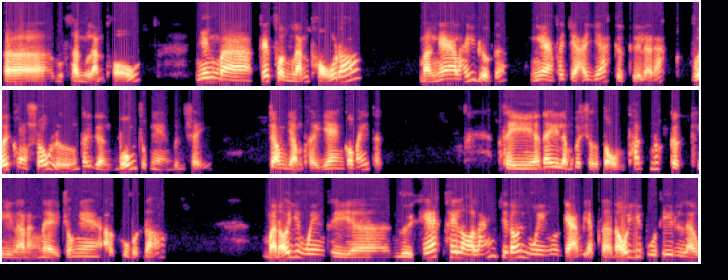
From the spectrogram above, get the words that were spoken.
à, một phần lãnh thổ nhưng mà cái phần lãnh thổ đó mà Nga lấy được đó Nga phải trả giá cực kỳ là đắt với con số lượng tới gần 40.000 binh sĩ trong dòng thời gian có mấy tuần. Thì đây là một cái sự tổn thất nó cực kỳ là nặng nề cho Nga ở khu vực đó. Mà đối với Nguyên thì ờ, người khác thấy lo lắng chứ đối với Nguyên có cảm giác là đối với Putin là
